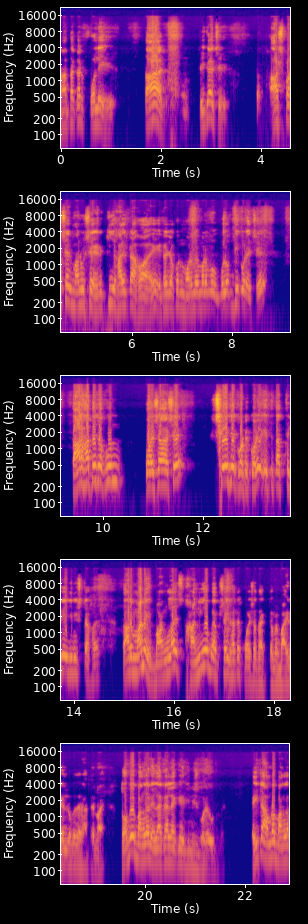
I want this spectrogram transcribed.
না থাকার ফলে তার, ঠিক আছে আশপাশের মানুষের কি হালটা হয়, এটা যখন মর্মে মর্মে উপলব্ধি করেছে, তার হাতে যখন পয়সা আসে, সে যে কটে করে, এতে তার থেকে এই জিনিসটা হয়। তার মানে বাংলায় স্থানীয় ব্যবসায়ীর হাতে পয়সা থাকতে হবে, বাইরের লোকেদের হাতে নয়। তবে বাংলার এলাকা এলাকায় এই জিনিস গড়ে উঠবে। এইটা আমরা বাংলা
